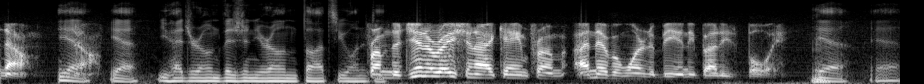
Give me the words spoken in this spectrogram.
no. Yeah. No. Yeah. You had your own vision, your own thoughts you wanted From the generation I came from, I never wanted to be anybody's boy. Hmm. to. Yeah.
